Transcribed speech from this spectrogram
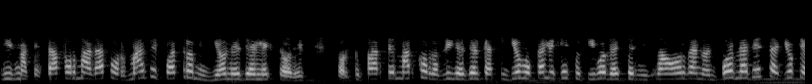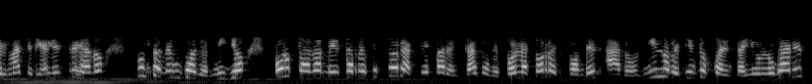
misma que está formada por más de 4 millones de electores. Por su parte, Marco Rodríguez del Castillo, vocal ejecutivo de este mismo órgano, en Puebla detalló que el material entregado consta de un cuadernillo por cada mesa receptora, que para el caso de Puebla corresponden a 2.941 lugares,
